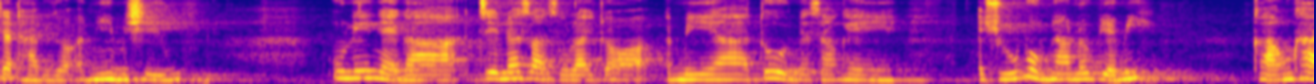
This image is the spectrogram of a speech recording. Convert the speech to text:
တက်ထားပြီးတော့အမြင်မရှိဘူးဦးလေးငယ်ကကျင်းနဲ့စာဆိုလိုက်တော့အမေကသူ့ကိုမျက်စောင်းခဲ့ရင်အယူပုံမြောက်လုပ်ပြန်ပြီခေါင်းခါ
